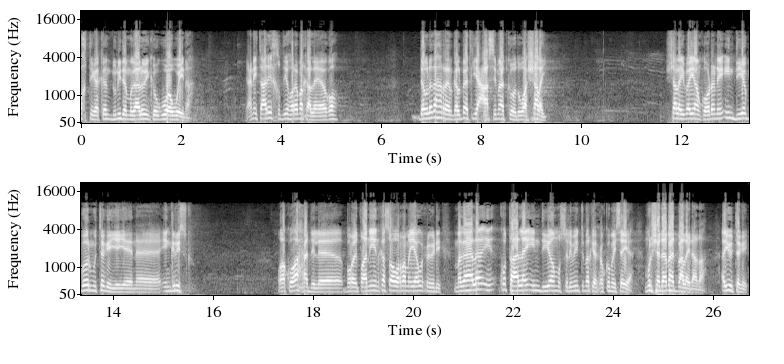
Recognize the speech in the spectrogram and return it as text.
wakhtiga kan dunida magaalooyinka ugu waaweyn ah yacni taariikhdii hore marka la eego dowladahan reer galbeedka iyo caasimaadkoodu waa shalay. Shalay bayaanku odhanaya indiya goormu tegayey ingiriisku. Waa ku axad britaniyin ka soo warramaya wuxuu yidhi magaalo ku taalla indiya muslimiintu markay xukumaysaya murshadabaad baa la yidhahdaa ayuu tegey.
